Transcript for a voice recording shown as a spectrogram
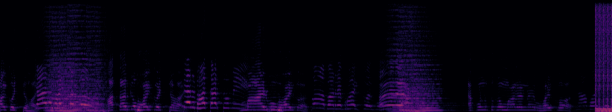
ভয় করতে হয়। কার ভয় করব? ভাতারকে ভয় করতে হয়। কার ভাতার তুমি? মারবো ভয় কর। বাবারে ভয় করব। এই, এখনও তোকে মারে নাই ভয় কর। না ভয় করব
